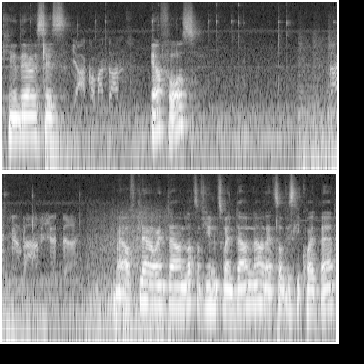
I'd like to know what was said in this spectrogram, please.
Here there is his Air Force. My Aufklärer went down, lots of units went down now, that's obviously quite bad.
